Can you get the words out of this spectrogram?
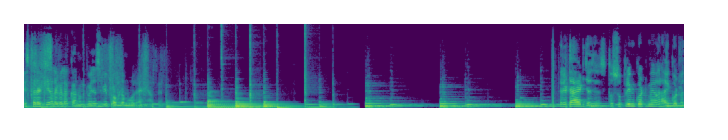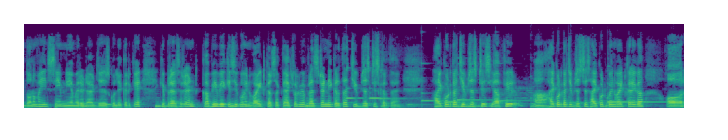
इस तरह के अलग अलग कानून की वजह से भी प्रॉब्लम हो रहे हैं यहाँ पे। रिटायर्ड जजेस तो सुप्रीम कोर्ट में और हाई कोर्ट में दोनों में ही सेम नियम है रिटायर्ड जजेस को लेकर के कि प्रेसिडेंट कभी भी किसी को इनवाइट कर सकते हैं। एक्चुअली में प्रेसिडेंट नहीं करता चीफ जस्टिस करता है। हाई कोर्ट का चीफ जस्टिस या फिर हाई कोर्ट का चीफ जस्टिस हाई कोर्ट को इनवाइट करेगा और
